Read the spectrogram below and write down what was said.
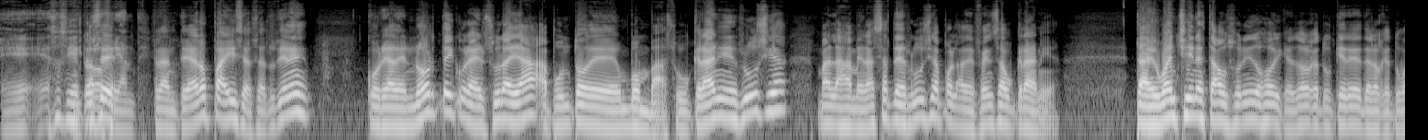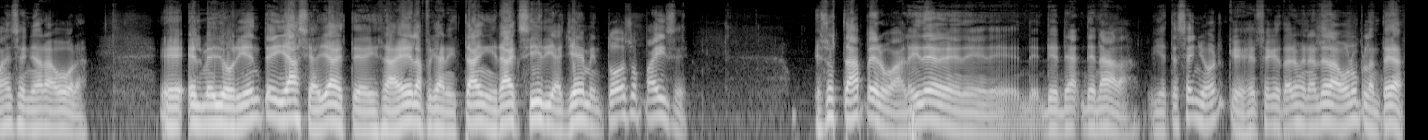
eh, eso sí es entonces plantea a los países, o sea, tú tienes Corea del Norte y Corea del Sur allá a punto de un bombazo, Ucrania y Rusia, más las amenazas de Rusia por la defensa de Ucrania. Taiwán, China, Estados Unidos hoy, que es de lo que tú quieres, de lo que tú vas a enseñar ahora. Eh, el Medio Oriente y Asia, ya, este, Israel, Afganistán, Irak, Siria, Yemen, todos esos países. Eso está, pero a ley de, de- de- de- nada. Y este señor, que es el secretario general de la ONU, plantea,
